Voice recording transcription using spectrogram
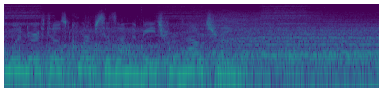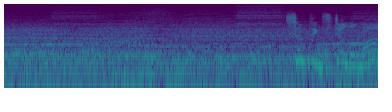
I wonder if those corpses on the beach were Veltro. Something's still alive!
